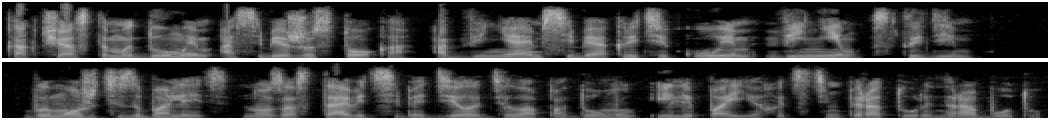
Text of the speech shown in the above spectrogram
Как часто мы думаем о себе жестоко, обвиняем себя, критикуем, виним, стыдим. Вы можете заболеть, но заставить себя делать дела по дому или поехать с температурой на работу.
